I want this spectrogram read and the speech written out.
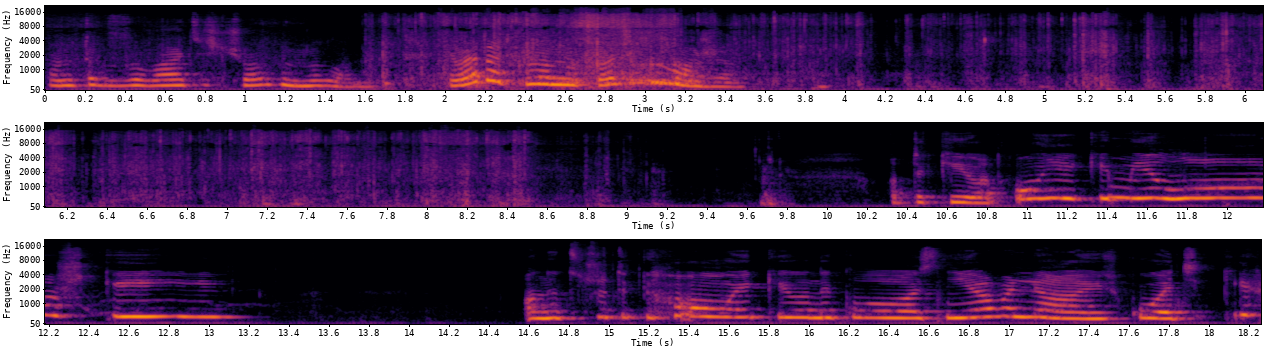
Вона так зливається з чорним, ну ладно. Давайте відкриємо носочки, може. Отакі от. Ой, які мілошки! Вони тут що такі, ой, які вони класні. Я валяюсь, котики.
